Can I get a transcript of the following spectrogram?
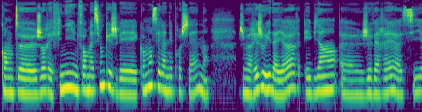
quand euh, j'aurai fini une formation que je vais commencer l'année prochaine, je me réjouis d'ailleurs, eh bien, je verrai si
